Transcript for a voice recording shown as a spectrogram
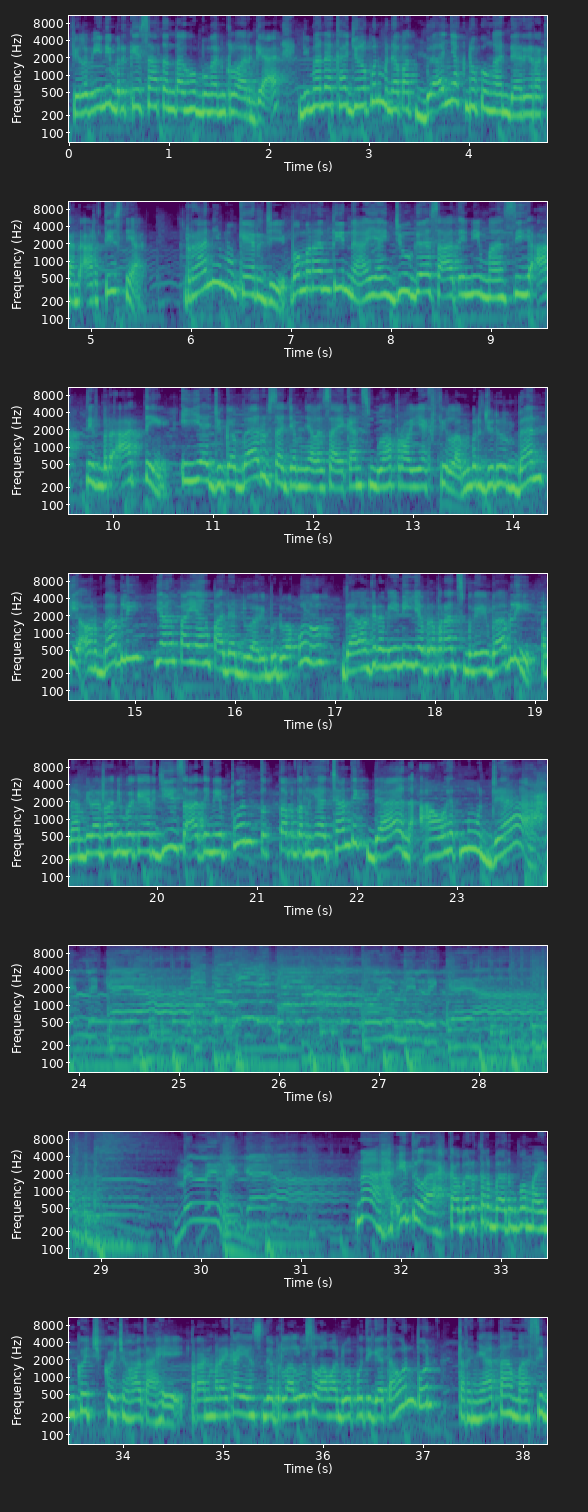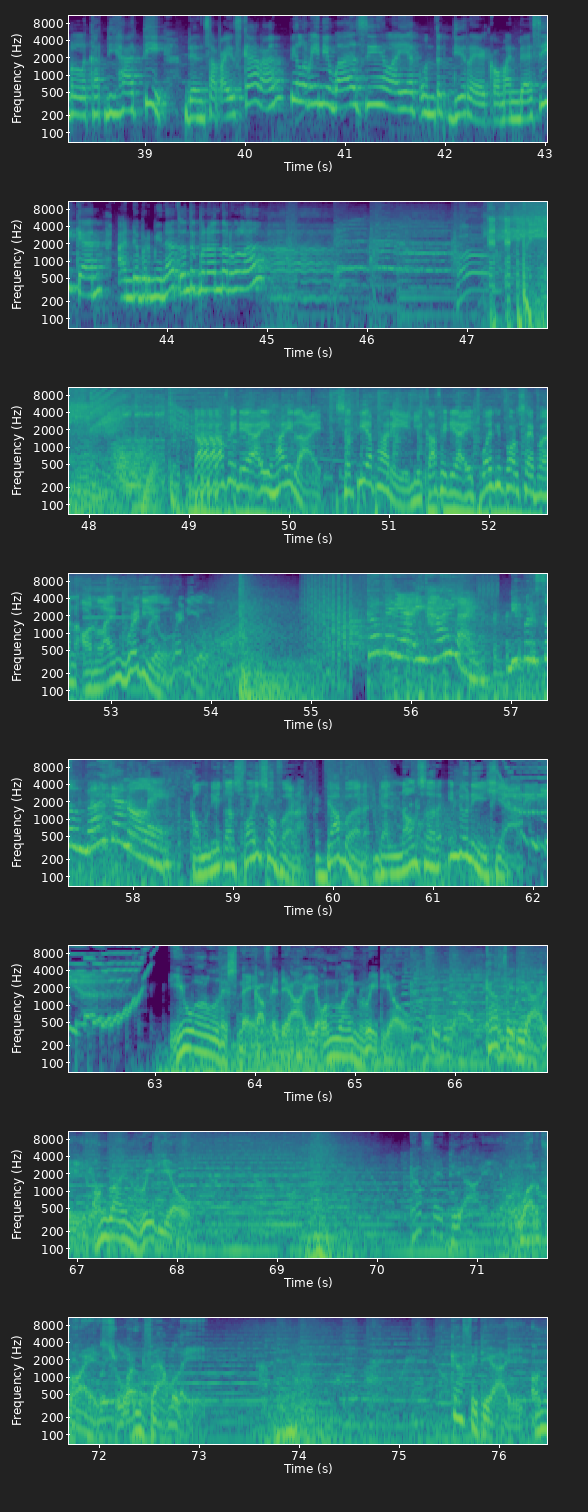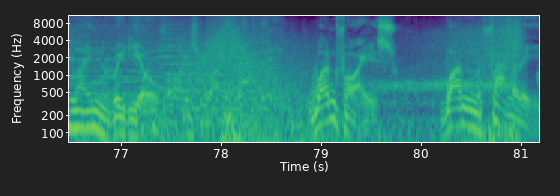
Film ini berkisah tentang hubungan keluarga, di mana Kajol pun mendapat banyak dukungan dari rekan artisnya, Rani Mukherjee, pemeran Tina yang juga saat ini masih aktif berakting. Ia juga baru saja menyelesaikan sebuah proyek film berjudul Banti or Babli yang tayang pada 2020. Dalam film ini ia berperan sebagai Babli. Penampilan Rani Mukherjee saat ini pun tetap terlihat cantik dan awet muda. Nah, itulah kabar terbaru pemain Kuch Kuch Hotahe. Peran mereka yang sudah berlalu selama 23 tahun pun ternyata masih melekat di hati. Dan sampai sekarang, film ini masih layak untuk direkomendasikan. Anda berminat untuk menonton ulang? DAI Highlight. Setiap hari di DAI 24/7 Online Radio. KPDI Highlight dipersembahkan oleh Komunitas voiceover, dubber, dan announcer Indonesia. You are listening Cafe DAI Online Radio. Cafe DAI Online Radio. Cafe DAI One Voice, One Family. Cafe DAI Online Radio. One Voice, One Family.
